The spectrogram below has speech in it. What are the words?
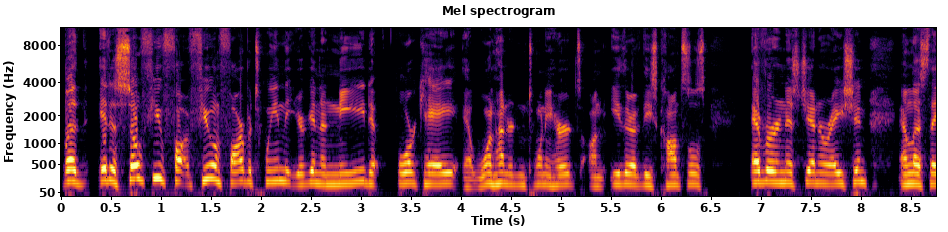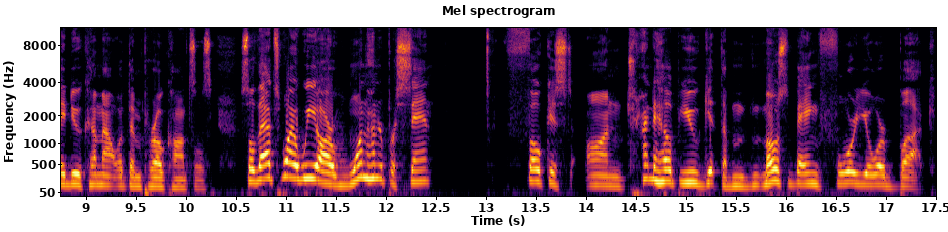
But it is so few, far, few and far between that you're going to need 4K at 120 hertz on either of these consoles ever in this generation, unless they do come out with them pro consoles. So that's why we are 100% focused on trying to help you get the most bang for your buck.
